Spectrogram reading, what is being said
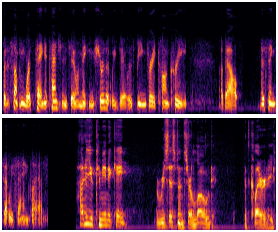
but it's something worth paying attention to and making sure that we do, is being very concrete about the things that we say in class. How do you communicate resistance or load with clarity?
